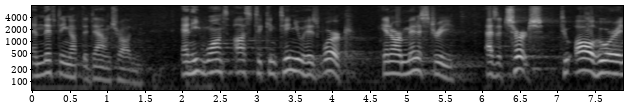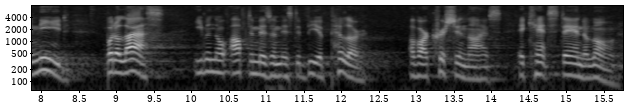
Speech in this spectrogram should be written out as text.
and lifting up the downtrodden. And he wants us to continue his work in our ministry as a church to all who are in need. But alas, even though optimism is to be a pillar of our Christian lives, it can't stand alone.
